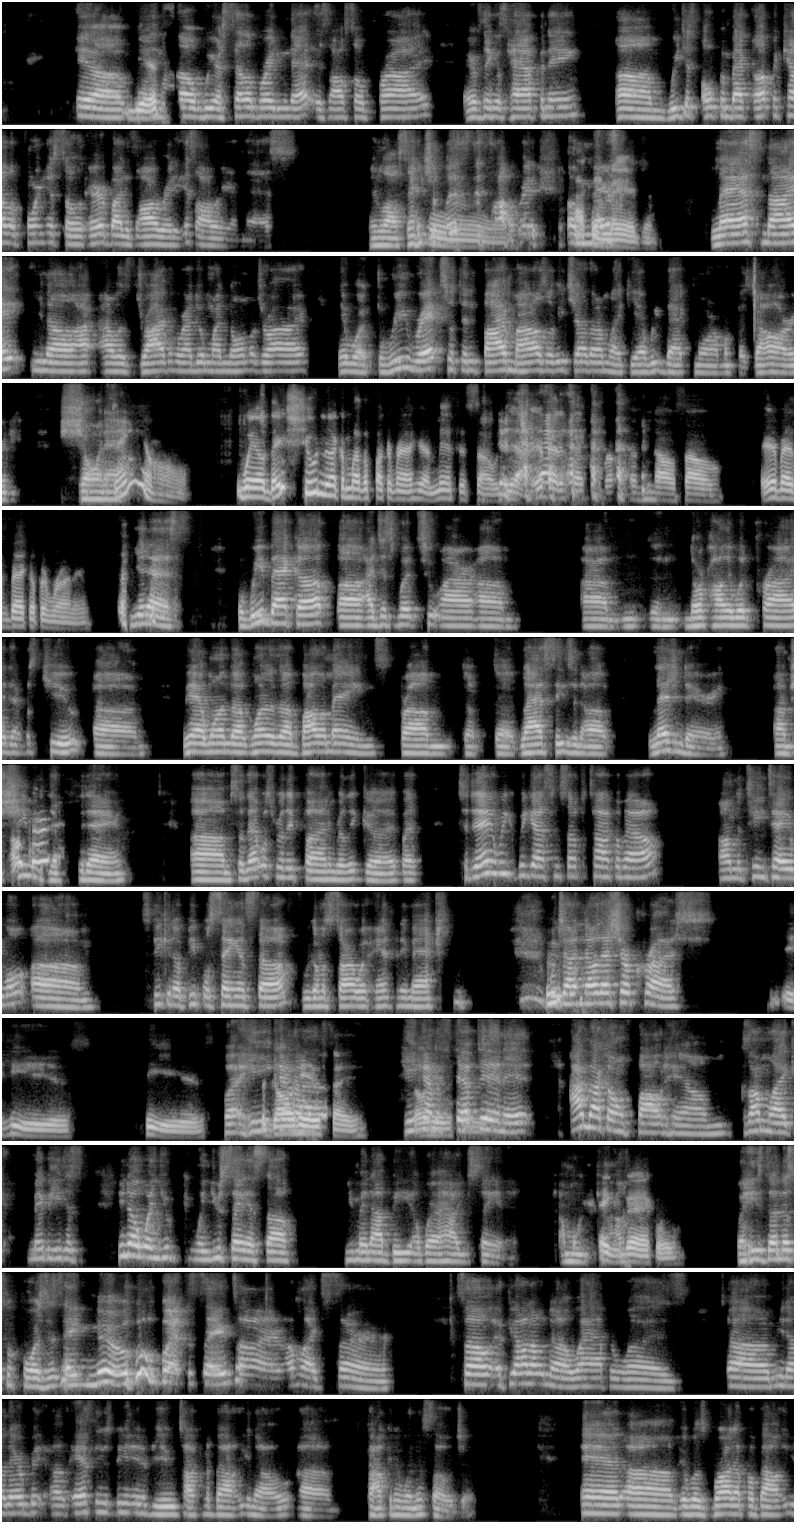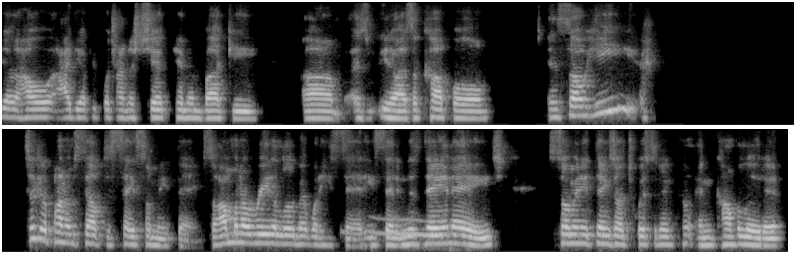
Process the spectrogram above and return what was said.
Um, Yes. So we are celebrating that. It's also Pride. Everything is happening. Um, we just opened back up in California, so everybody's already it's already a mess in Los Angeles. Mm. It's already a I mess. imagine. Last night, you know, I, I was driving around doing my normal drive. There were three wrecks within five miles of each other. I'm like, yeah, we back normal because y'all already showing out. Damn. Well, they shooting like a motherfucker around here in Memphis, so yeah, everybody's back, up, you know, so everybody's back up and running. yes. But we back up. Uh, I just went to our um, um, North Hollywood Pride. That was cute. Um, we had one of the one of the Balamains from the, the last season of Legendary. Um, she was there today. Um, so that was really fun, really good. But today we, we got some stuff to talk about on the tea table. Um, speaking of people saying stuff, we're going to start with Anthony Mackie, which I know that's your crush. He is. He is. But he But go kind ahead and say. he kind of stepped in it. I'm not gonna fault him because I'm like maybe he just you know when you when you saying stuff you may not be aware how you saying it. I'm gonna, Exactly. but he's done this before. So this ain't new, but at the same time, I'm like, sir. So if y'all don't know, what happened was, um, you know, there uh, Anthony was being interviewed talking about, you know, um, Falcon and Winter Soldier, and um, it was brought up about, you know, the whole idea of people trying to ship him and Bucky, um, as you know, as a couple, and so he took it upon himself to say so many things. So I'm going to read a little bit what he said. He said, in this day and age, so many things are twisted and, and convoluted.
